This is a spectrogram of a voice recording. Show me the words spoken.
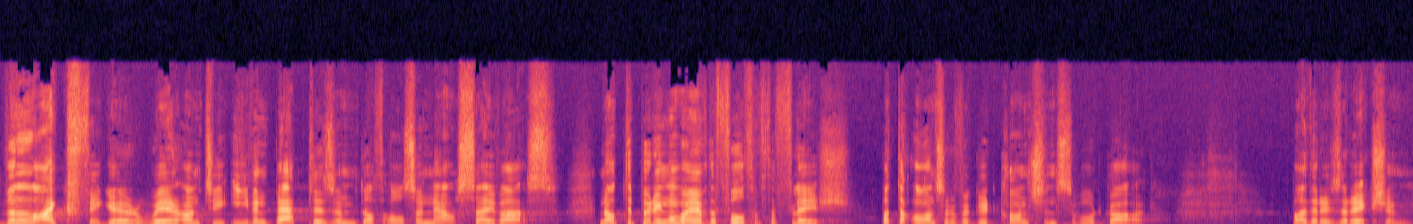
The like figure whereunto even baptism doth also now save us, not the putting away of the filth of the flesh, but the answer of a good conscience toward God by the resurrection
